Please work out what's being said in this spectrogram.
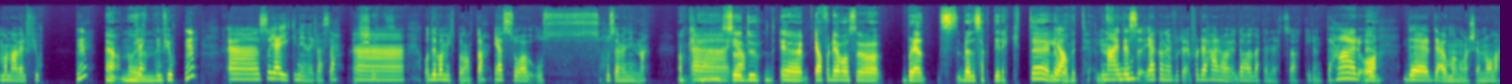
man er vel 14? Ja, noe i den- 13-14. Uh, så jeg gikk i 9. klasse. Uh, og det var midt på natta. Jeg sov hos, hos en venninne. Ok, Eh, så ja. du eh, Ja, for det var også ble, ble det sagt direkte, eller Ja. over telefon? Nei, det, jeg kan jo fortelle For det, har, det har jo vært en rettssak rundt det her, og Ja. det, det er jo mange år siden nå, da.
